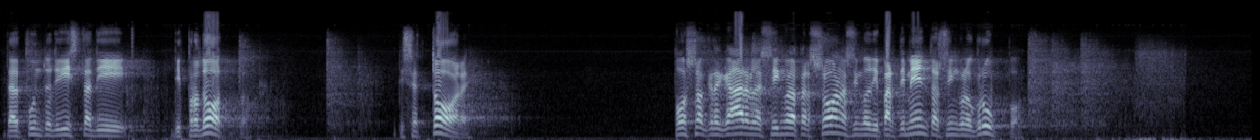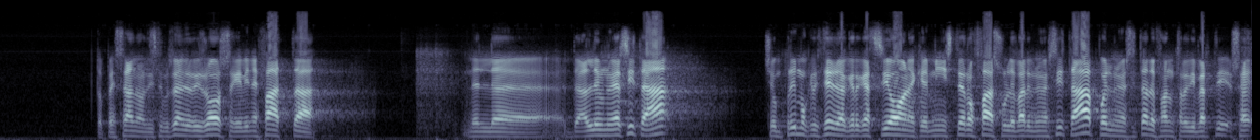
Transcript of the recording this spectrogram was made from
dal punto di vista di, di prodotto, di settore. Posso aggregare la singola persona, il singolo dipartimento, il singolo gruppo. Sto pensando alla distribuzione delle risorse che viene fatta nel, dalle università, c'è un primo criterio di aggregazione che il Ministero fa sulle varie università, poi le università le fanno tra cioè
